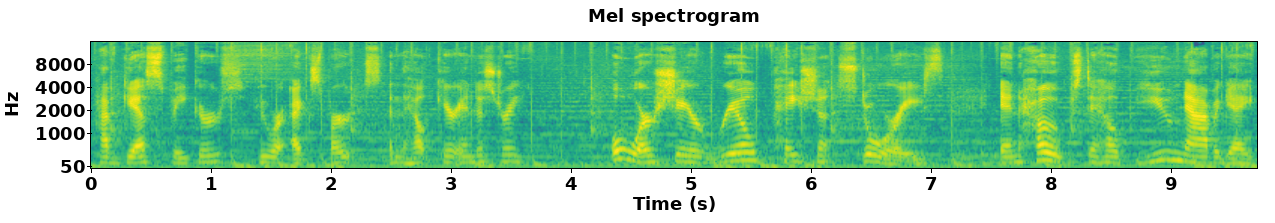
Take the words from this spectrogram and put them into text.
have guest speakers who are experts in the healthcare industry, or share real patient stories in hopes to help you navigate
